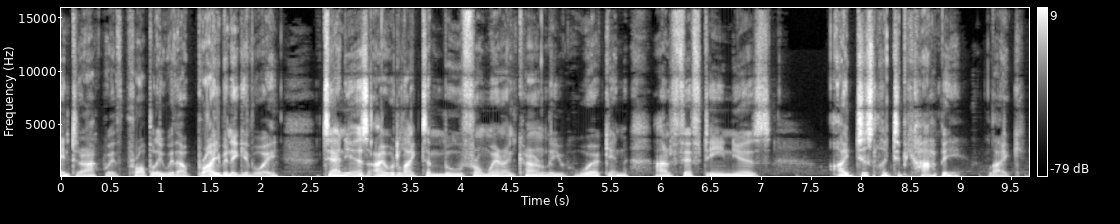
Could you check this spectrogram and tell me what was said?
interact with properly without bribing a giveaway. Ten years, I would like to move from where I'm currently working, and fifteen years, I'd just like to be happy, like,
